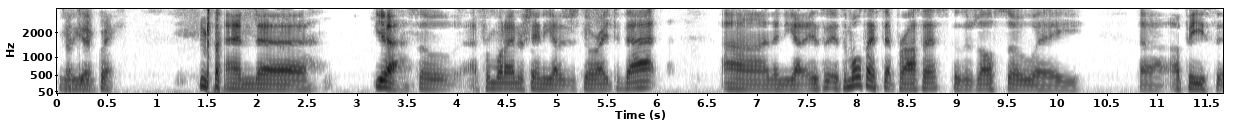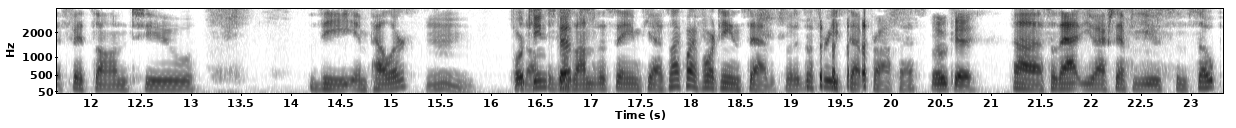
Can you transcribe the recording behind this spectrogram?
you gotta get Okay. it quick. and uh, yeah, so uh, from what I understand, you got to just go right to that, uh, and then you got it's it's a multi step process because there's also a uh, a piece that fits onto the impeller. Mm. 14 it steps? goes onto the same. Yeah, it's not quite 14 steps, but it's a three step process. okay. Uh, so that you actually have to use some soap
